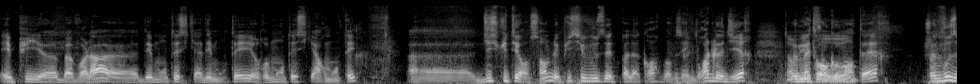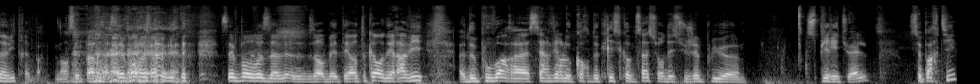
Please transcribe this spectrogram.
et puis euh, bah voilà euh, démonter ce qui a démonté et remonter ce qui a remonté, euh, discuter ensemble et puis si vous n'êtes pas d'accord, bah, vous avez le droit de le dire, Tant le mettre en vous. commentaire. Je ne vous inviterai pas. Non, c'est pas vrai. C'est pour, vous inviter. C'est pour vous, vous embêter. En tout cas, on est ravis de pouvoir euh, servir le corps de Christ comme ça sur des sujets plus euh, spirituels. C'est parti?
